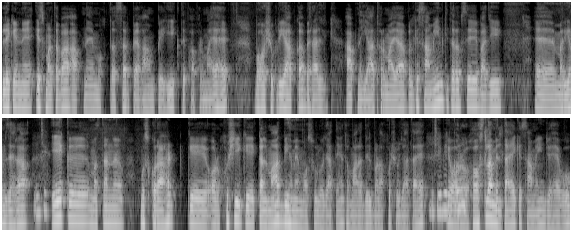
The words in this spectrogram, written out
لیکن اس مرتبہ آپ نے مختصر پیغام پہ ہی اکتفا فرمایا ہے۔ بہت شکریہ آپ کا۔ بہرحال آپ نے یاد فرمایا بلکہ سامعین کی طرف سے باجی مریم زہرا جی۔ ایک مثلاً مسکراہٹ کے اور خوشی کے کلمات بھی ہمیں موصول ہو جاتے ہیں تو ہمارا دل بڑا خوش ہو جاتا ہے جی کہ اور حوصلہ ملتا ہے کہ سامعین جو ہے وہ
